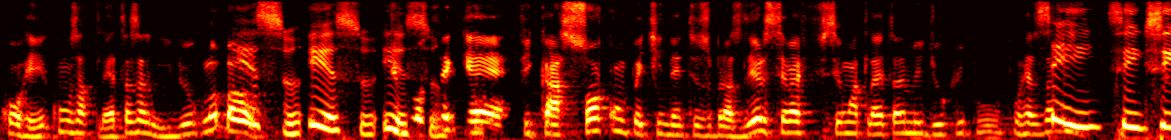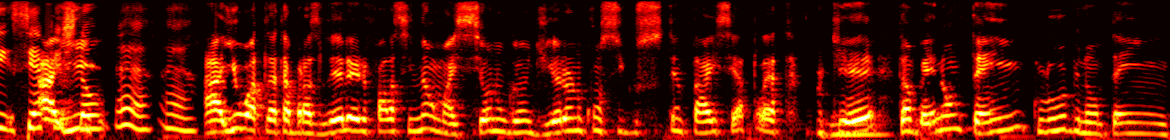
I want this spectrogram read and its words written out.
correr com os atletas a nível global. Isso, isso, se isso. Se você quer ficar só competindo entre os brasileiros, você vai ser um atleta medíocre pro, pro resto sim, da vida. Sim, sim, se a aí, questão. É, é. Aí o atleta brasileiro ele fala assim: não, mas se eu não ganho dinheiro, eu não consigo sustentar esse atleta. Porque uhum. também não tem clube, não tem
